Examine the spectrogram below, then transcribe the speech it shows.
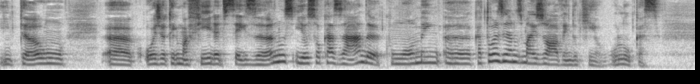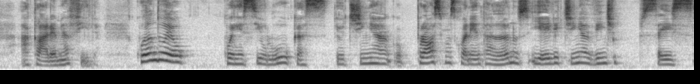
Então, uh, hoje eu tenho uma filha de seis anos e eu sou casada com um homem uh, ah, 14 anos mais jovem do que eu, o Lucas. A Clara é minha filha. Quando eu conheci o Lucas, eu tinha próximos 40 anos e ele tinha 26.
